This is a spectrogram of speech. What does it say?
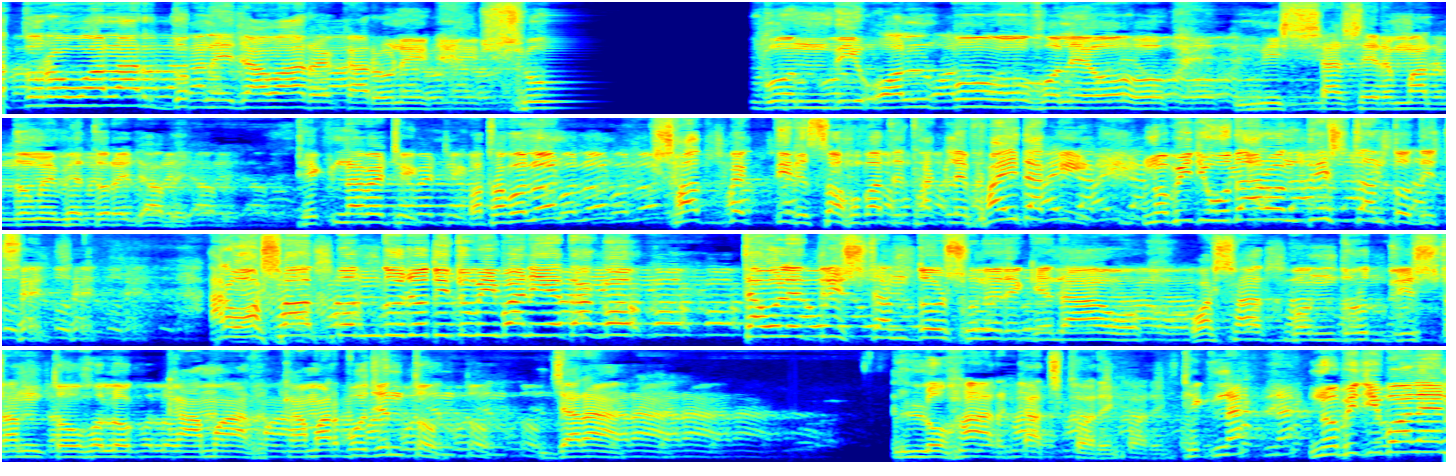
আতরওয়ালার দোকানে যাওয়ার কারণে সু সুগন্ধি অল্প হলেও নিঃশ্বাসের মাধ্যমে ভেতরে যাবে। ঠিক না বে ঠিক? কথা বলুন। সৎ ব্যক্তির সহবাতে থাকলে ফায়দা কি? নবীজি উদাহরণ দৃষ্টান্ত দিচ্ছেন। আর অসৎ বন্ধু যদি তুমি বানিয়ে থাকো, তাহলে দৃষ্টান্ত শুনে রেখে দাও। অসৎ বন্ধুর দৃষ্টান্ত হলো কামার। কামার বোঝেন তো? যারা লোহার কাজ করে। ঠিক না? নবীজি বলেন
